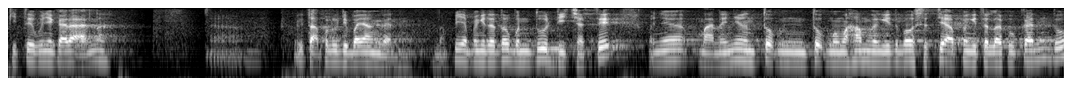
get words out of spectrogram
kita punya keadaan lah. Ha, tak perlu dibayangkan. Tapi apa yang kita tahu bentuk dicatat. Maknanya, untuk untuk memahamkan kita bahawa setiap apa yang kita lakukan tu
